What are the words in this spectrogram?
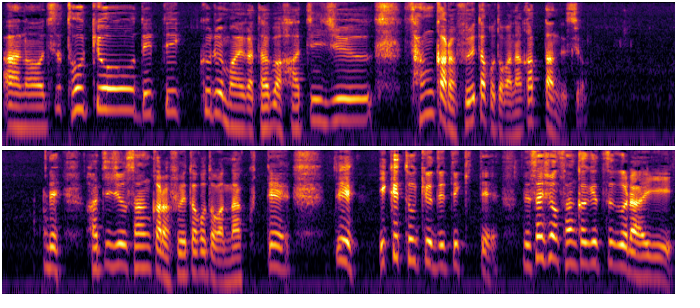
あの実は東京出てくる前が多分83から増えたことがなかったんですよ。で83から増えたことがなくてで一回東京出てきてで最初の3ヶ月ぐらい、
